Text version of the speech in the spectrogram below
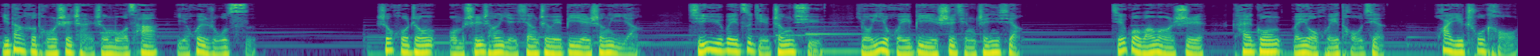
一旦和同事产生摩擦，也会如此。生活中，我们时常也像这位毕业生一样，急于为自己争取，有意回避事情真相，结果往往是开弓没有回头箭，话一出口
